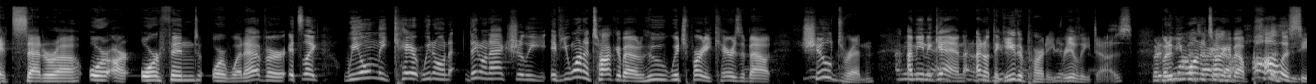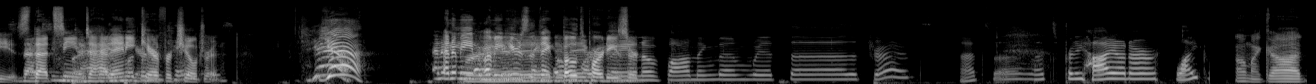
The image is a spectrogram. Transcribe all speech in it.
etc or are orphaned or whatever. It's like we only care we don't they don't actually if you want to talk about who which party cares about children i mean, again i don't think either party really does. But, if you want to talk about policies that seem to have any care for children. yeah. And I mean- I mean, here's the thing, both parties are- of bombing them with uh, the drones. That's uh, that's pretty high on our like. oh my god.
